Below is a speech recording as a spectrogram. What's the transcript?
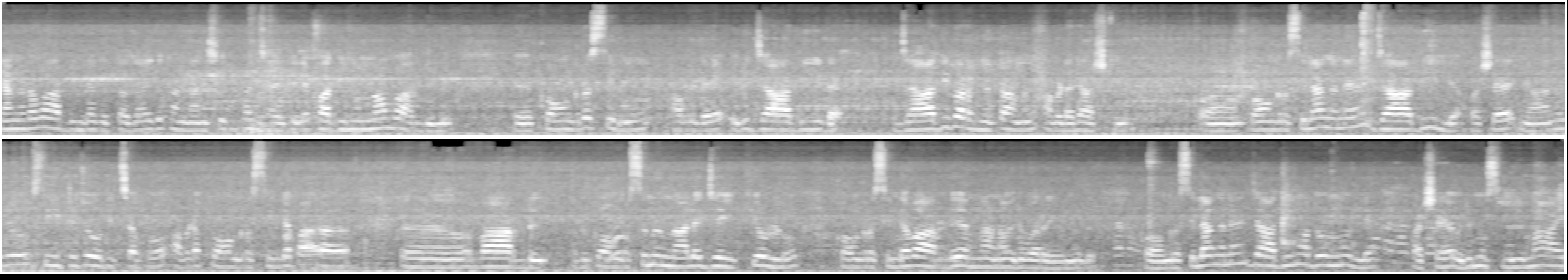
ഞങ്ങളുടെ വാർഡിന്റെ അകത്ത് അതായത് കണ്ണാനശ്ശേരി പഞ്ചായത്തിലെ പതിനൊന്നാം വാർഡിൽ കോൺഗ്രസ്സിന് അവിടെ ഒരു ജാതിയുടെ ജാതി പറഞ്ഞിട്ടാണ് അവിടെ രാഷ്ട്രീയം. കോൺഗ്രസ്സിൽ അങ്ങനെ ജാതി ഇല്ല. പക്ഷേ ഞാനൊരു സീറ്റ് ചോദിച്ചപ്പോൾ അവിടെ കോൺഗ്രസിന്റെ വാർഡ് അത് കോൺഗ്രസ് നിന്നാലേ ജയിക്കുള്ളൂ കോൺഗ്രസിന്റെ വാർഡ് എന്നാണ് അവർ പറയുന്നത്. കോൺഗ്രസ്സിൽ അങ്ങനെ ജാതി മതമൊന്നുമില്ല. പക്ഷേ ഒരു മുസ്ലിമായ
